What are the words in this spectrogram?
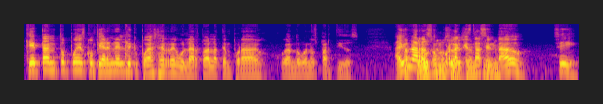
¿qué tanto puedes confiar en él de que pueda ser regular toda la temporada jugando buenos partidos? Hay una razón no por la que está sentado. Sí.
